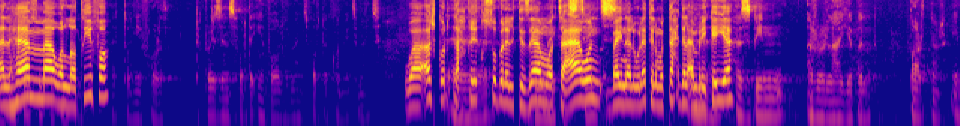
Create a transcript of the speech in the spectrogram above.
الهامة واللطيفة وأشكر تحقيق سبل الالتزام والتعاون بين الولايات المتحدة الأمريكية in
